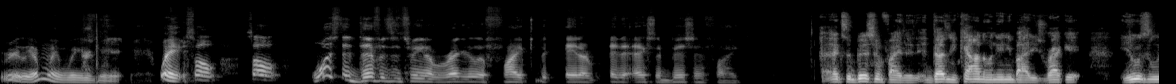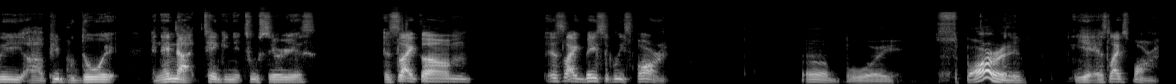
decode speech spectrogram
really? I'm like, wait a minute. Wait, so so what's the difference between a regular fight and a and an exhibition fight? An exhibition fight, it it doesn't count on anybody's record. Usually, uh, people do it and they're not taking it too serious. It's like um, it's like basically sparring. Oh boy. Sparring. Yeah, it's like sparring.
